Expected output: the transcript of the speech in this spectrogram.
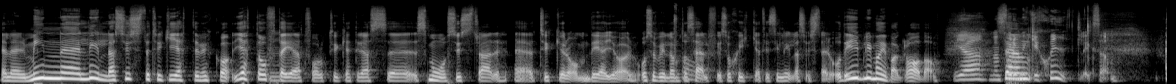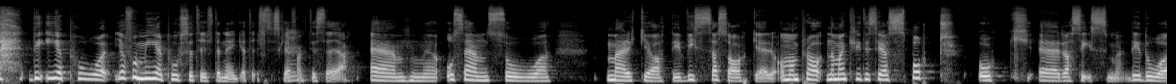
Eller min eh, lilla syster tycker jättemycket om, jätteofta är det att folk tycker att deras eh, småsystrar eh, tycker om det jag gör. Och så vill de ta selfies och skicka till sin lilla syster. Och det blir man ju bara glad av. Ja, men får Sen- du mycket skit liksom? Det är på, jag får mer positivt än negativt ska jag faktiskt säga. Ehm, och sen så märker jag att det är vissa saker, om man pra- när man kritiserar sport och eh, rasism, det är då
